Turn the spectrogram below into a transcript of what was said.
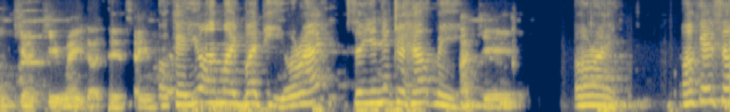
Okay, okay. Baik, doktor. Saya. Okay, you are my buddy, alright? So you need to help me. Okay. Alright. Okay, so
